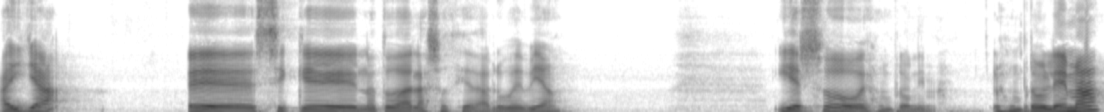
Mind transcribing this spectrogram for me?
ahí ya eh, sí que no toda la sociedad lo ve bien. Y eso es un problema. Es un problema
